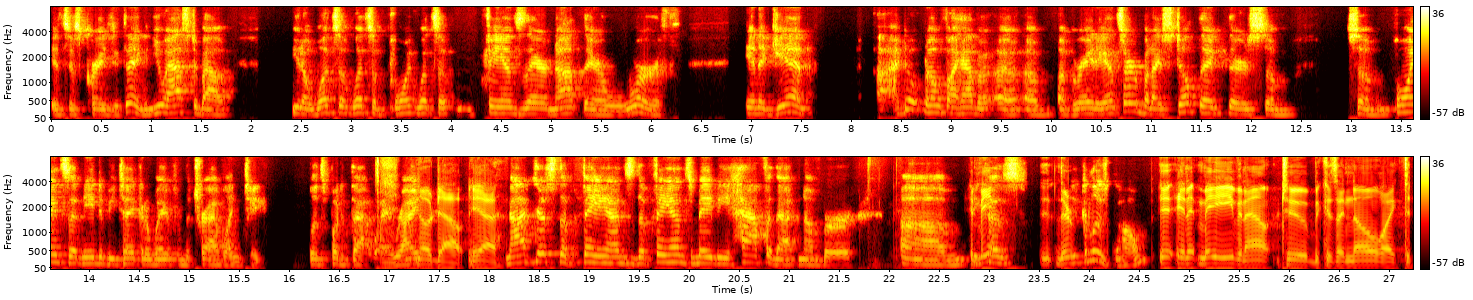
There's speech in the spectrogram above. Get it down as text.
it's this crazy thing. And you asked about, you know, what's a what's a point, what's a fans there, not there worth. And again, I don't know if I have a, a, a, great answer, but I still think there's some some points that need to be taken away from the traveling team. Let's put it that way, right? No doubt, yeah. Not just the fans. The fans maybe half of that number um, because may, you could lose the home, it, and it may even out too because I know like the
